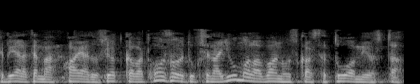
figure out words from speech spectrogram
Ja vielä tämä ajatus, jotka ovat osoituksena Jumalan vanhuskaasta tuomiosta,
